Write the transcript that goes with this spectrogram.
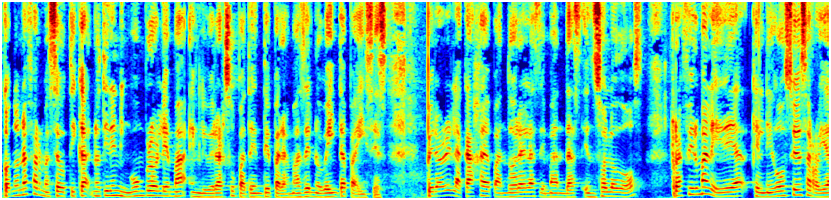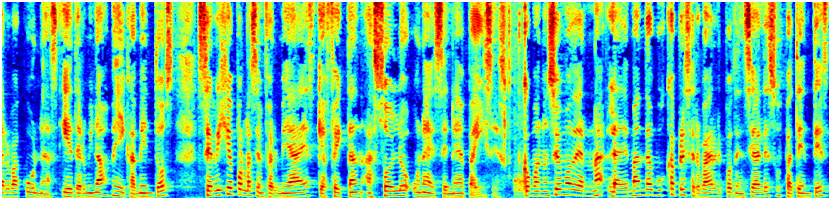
Cuando una farmacéutica no tiene ningún problema en liberar su patente para más de 90 países, pero abre la caja de Pandora de las demandas en solo dos, reafirma la idea que el negocio de desarrollar vacunas y determinados se rige por las enfermedades que afectan a solo una decena de países. Como anunció Moderna, la demanda busca preservar el potencial de sus patentes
